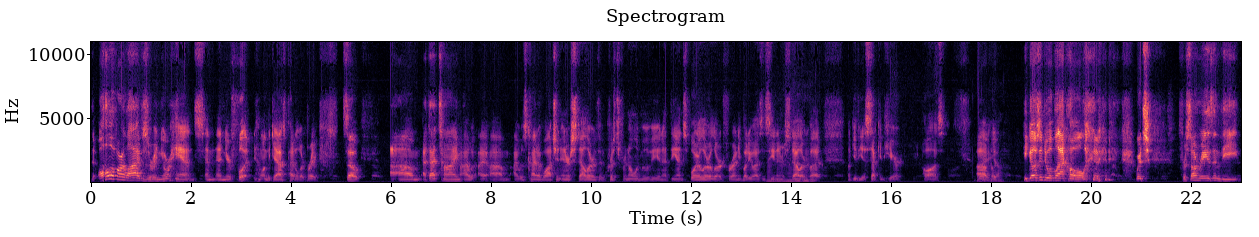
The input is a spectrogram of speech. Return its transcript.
the, all of our lives are in your hands and, and your foot on the gas pedal or brake. So um, at that time, I, I, um, I, was kind of watching Interstellar, the Christopher Nolan movie, and at the end, spoiler alert for anybody who hasn't seen Interstellar, but I'll give you a second here. Pause. Uh, go. He goes into a black hole, which, for some reason, the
